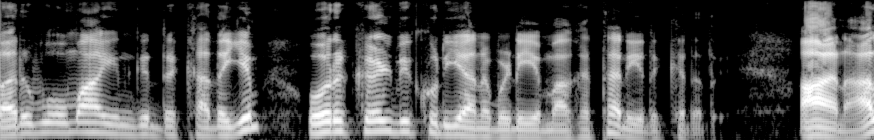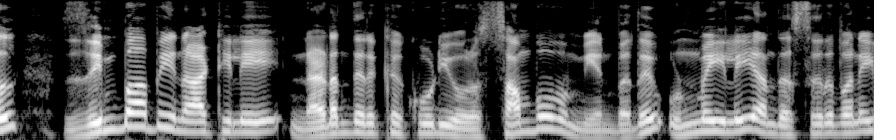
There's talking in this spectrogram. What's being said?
வருவோமா என்கின்ற கதையும் ஒரு கேள்விக்குறியான விடயமாகத்தான் இருக்கிறது. ஆனால் ஜிம்பாபே நாட்டிலே நடந்திருக்கக்கூடிய ஒரு சம்பவம் என்பது உண்மையிலே அந்த சிறுவனை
